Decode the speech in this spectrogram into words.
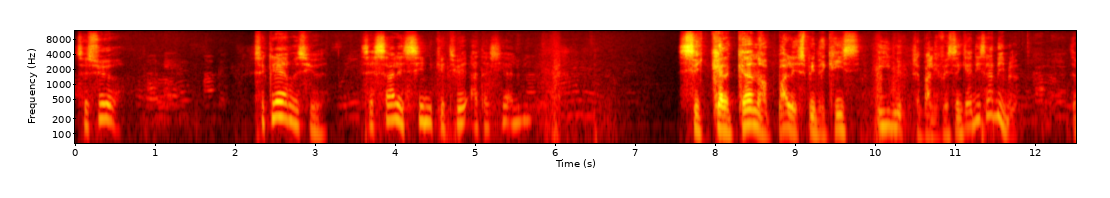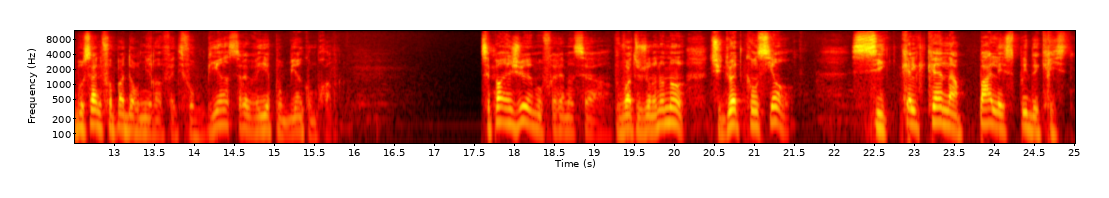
C'est sûr. C'est clair, monsieur. C'est ça le signe que tu es attaché à lui. Si quelqu'un n'a pas l'esprit de Christ, il ne... Je pas fait ce qu'a dit la Bible. C'est pour ça qu'il ne faut pas dormir en fait. Il faut bien se réveiller pour bien comprendre. Ce n'est pas un jeu, mon frère et ma soeur. voir toujours, non, non, non. Tu dois être conscient. Si quelqu'un n'a pas l'esprit de Christ,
